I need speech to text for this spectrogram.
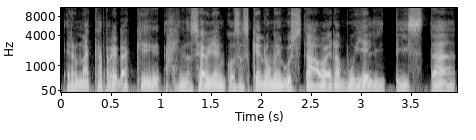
Era una carrera que, ay, no sé, habían cosas que no me gustaba, era muy elitista,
